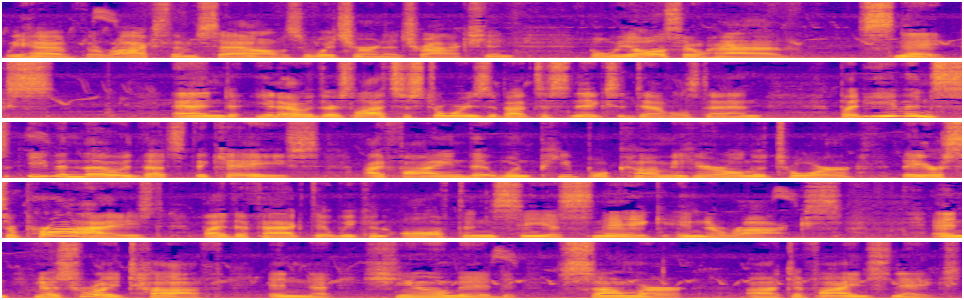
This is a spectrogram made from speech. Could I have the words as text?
We have the rocks themselves, which are an attraction, but we also have snakes. And, you know, there's lots of stories about the snakes at Devil's Den. But even, even though that's the case, I find that when people come here on the tour, they are surprised by the fact that we can often see a snake in the rocks. And you know, it's really tough in the humid summer uh, to find snakes.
